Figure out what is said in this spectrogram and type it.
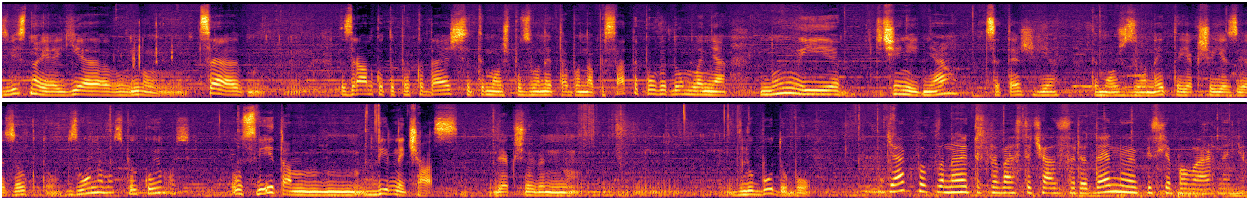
Звісно, є. є ну, це зранку ти прокидаєшся, ти можеш подзвонити або написати повідомлення. Ну і в течение дня це теж є. Ти можеш дзвонити, якщо є зв'язок, то дзвонимо, спілкуємось. У свій там вільний час, якщо він в будь-яку добу. Як ви плануєте провести час з родиною після повернення?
